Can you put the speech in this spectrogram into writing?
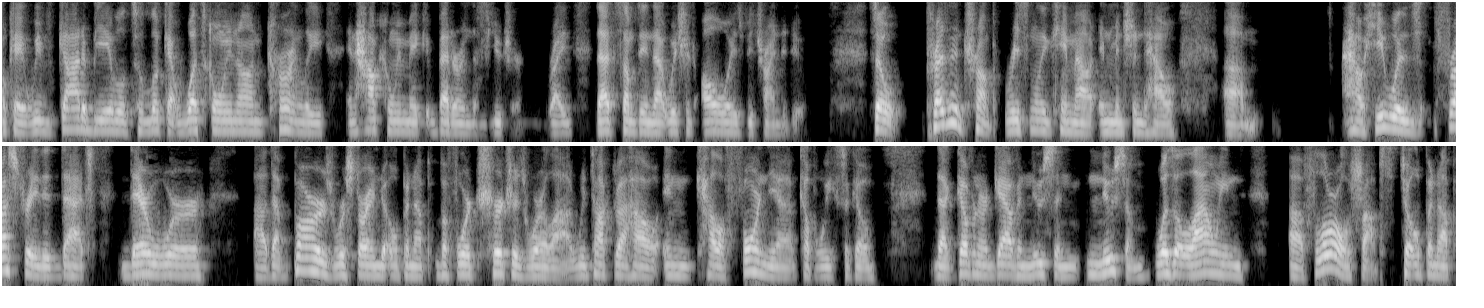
okay we've got to be able to look at what's going on currently and how can we make it better in the future right? That's something that we should always be trying to do. So president trump recently came out and mentioned how um, how he was frustrated that there were uh, that bars were starting to open up before churches were allowed. We talked about how in California a couple weeks ago, that Governor Gavin Newsom, Newsom was allowing uh, floral shops to open up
